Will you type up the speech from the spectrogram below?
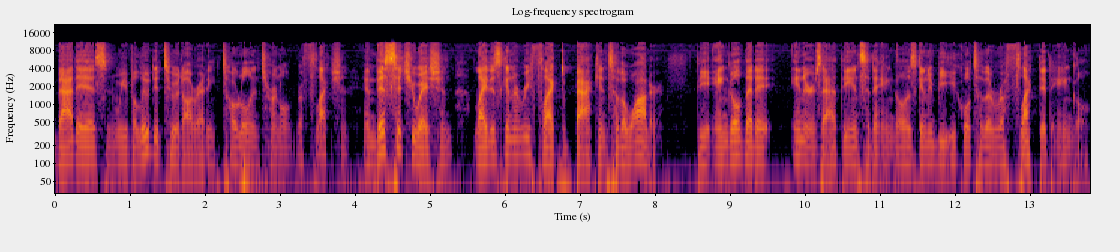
That is, and we've alluded to it already, total internal reflection. In this situation, light is going to reflect back into the water. The angle that it enters at, the incident angle, is going to be equal to the reflected angle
